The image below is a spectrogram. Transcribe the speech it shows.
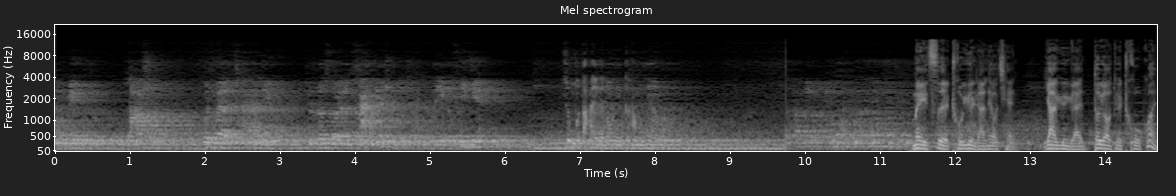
有没有拉手，会出来产生一个，就是说所谓的焊接时候产生的一个飞溅。这么大一个东西看不见吗？每次储运燃料前，押运员都要对储罐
